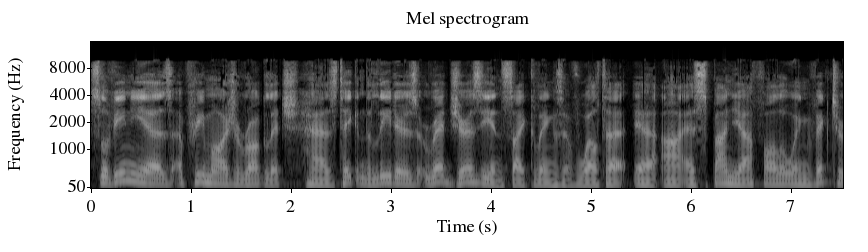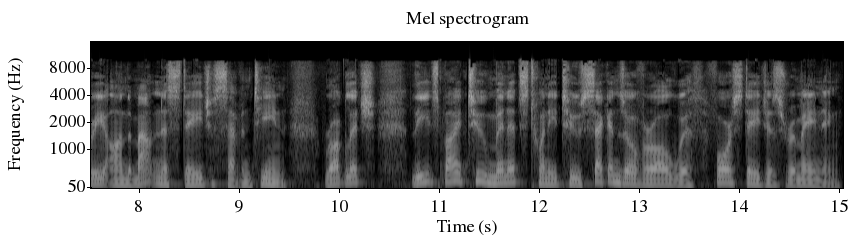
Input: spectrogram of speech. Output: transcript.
Slovenia's Primoz Roglic has taken the leader's red jersey in cycling's of Vuelta a España following victory on the mountainous stage 17. Roglic leads by 2 minutes 22 seconds overall with four stages remaining.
